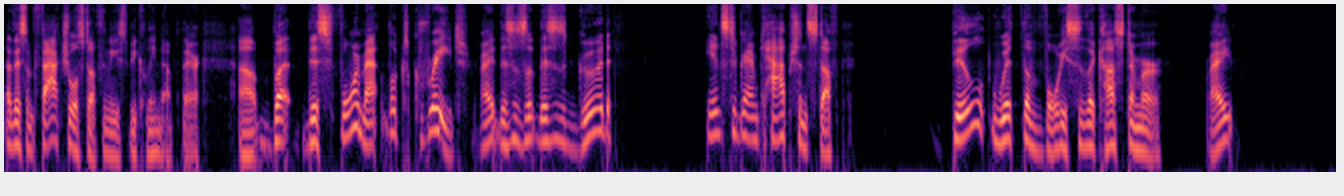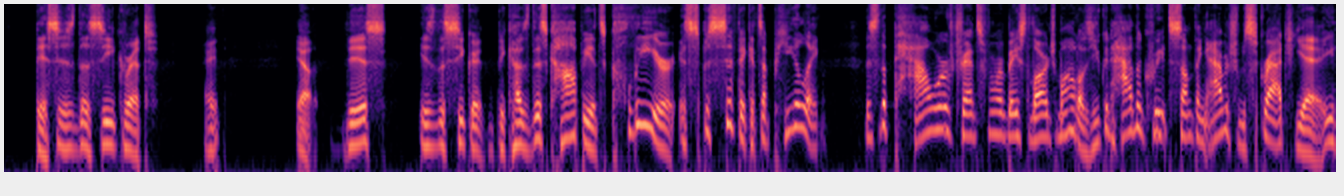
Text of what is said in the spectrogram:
Now, there's some factual stuff that needs to be cleaned up there. Uh, but this format looks great, right? This is a, this is good Instagram caption stuff built with the voice of the customer, right? This is the secret, right? Yeah, this is the secret because this copy, it's clear, it's specific, it's appealing. This is the power of transformer-based large models. You can have them create something average from scratch, yay,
